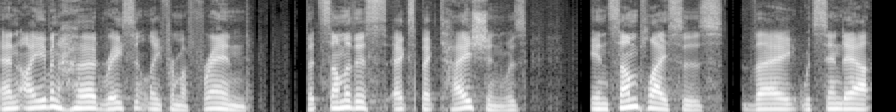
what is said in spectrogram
And I even heard recently from a friend that some of this expectation was in some places they would send out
